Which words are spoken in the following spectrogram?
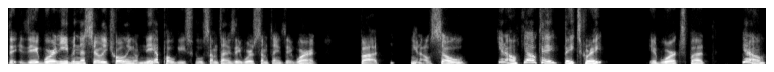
they, they weren't even necessarily trolling near pogie school. Sometimes they were, sometimes they weren't. But, you know, so, you know, yeah, okay, bait's great it works, but you know,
